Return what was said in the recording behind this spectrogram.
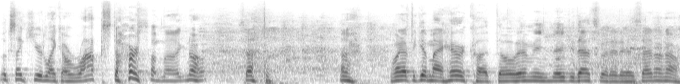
Looks like you're like a rock star or something. I'm like, no. So, I, uh, might have to get my hair cut, though. I mean, maybe that's what it is. I don't know.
